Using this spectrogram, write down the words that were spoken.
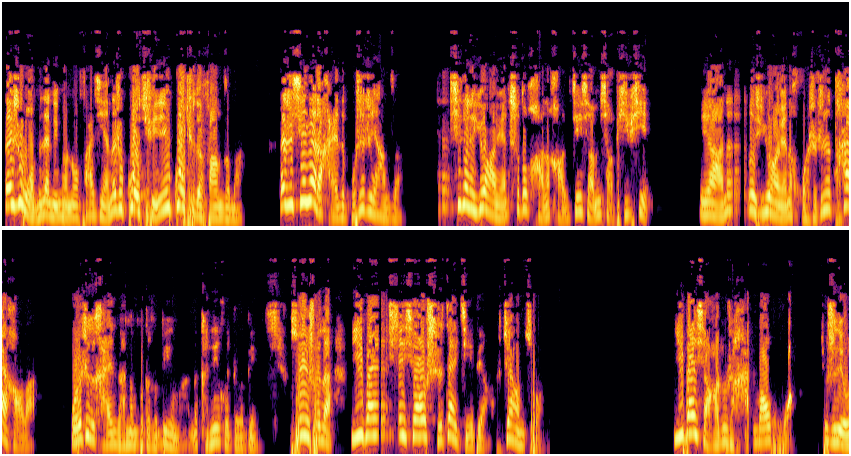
但是我们在临床中发现，那是过去因为过去的方子嘛。但是现在的孩子不是这样子，现在的幼儿园吃都好了好的，今小米小皮皮，哎呀，那个幼儿园的伙食真是太好了。我说这个孩子他能不得病吗？那肯定会得病。所以说呢，一般先消食再解表，这样做。一般小孩都是寒包火，就是有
